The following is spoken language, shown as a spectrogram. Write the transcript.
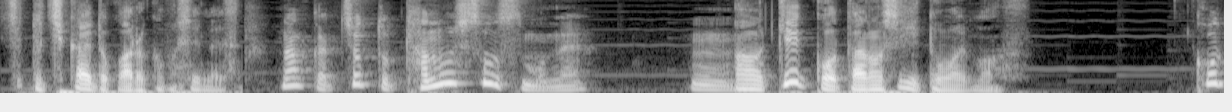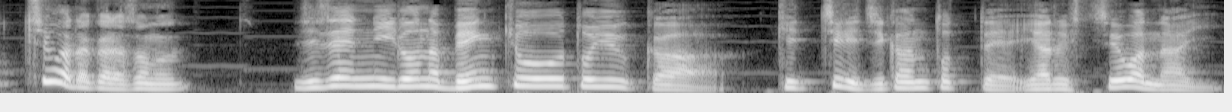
ちょっと近いところあるかもしれないです。なんかちょっと楽しそうですもんね。うん。あ結構楽しいと思います。こっちはだからその、事前にいろんな勉強というか、きっちり時間取ってやる必要はない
